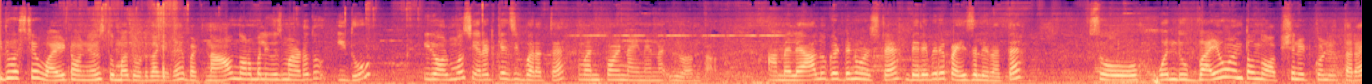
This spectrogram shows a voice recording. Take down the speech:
ಇದು ಅಷ್ಟೇ ವೈಟ್ ಆನಿಯನ್ಸ್ ತುಂಬ ದೊಡ್ಡದಾಗಿದೆ ಬಟ್ ನಾವು ನಾರ್ಮಲಿ ಯೂಸ್ ಮಾಡೋದು ಇದು. ಇದು ಆಲ್ಮೋಸ್ಟ್ ಎರಡು ಕೆ ಜಿಗೆ ಬರುತ್ತೆ ಒನ್ ಪಾಯಿಂಟ್ ನೈನ್ ನೈನ್ ಇರೋ ಅಂತ. ಆಮೇಲೆ ಆಲೂಗಡ್ಡೆನೂ ಅಷ್ಟೇ, ಬೇರೆ ಬೇರೆ ಪ್ರೈಸಲ್ಲಿರುತ್ತೆ ಸೊ ಒಂದು ಬಯೋ ಅಂತ ಒಂದು ಆಪ್ಷನ್ ಇಟ್ಕೊಂಡಿರ್ತಾರೆ.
